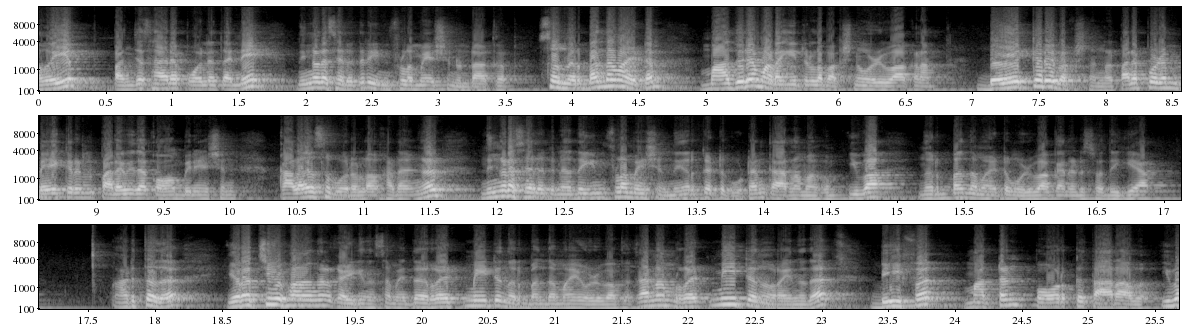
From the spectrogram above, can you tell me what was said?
അവയും പഞ്ചസാര പോലെ തന്നെ നിങ്ങളുടെ ശരീരത്തിൽ ഇൻഫ്ലമേഷൻ ഉണ്ടാക്കും. സോ നിർബന്ധമായിട്ടും മധുരം അടങ്ങിയിട്ടുള്ള ഭക്ഷണം ഒഴിവാക്കണം. ബേക്കറി ഭക്ഷണങ്ങൾ പലപ്പോഴും ബേക്കറിയിൽ പലവിധ കോമ്പിനേഷൻ കളേഴ്സ് പോലുള്ള ഘടകങ്ങൾ നിങ്ങളുടെ ശരീരത്തിനകത്ത് ഇൻഫ്ലമേഷൻ നീർക്കെട്ട് കൂട്ടാൻ കാരണമാകും. ഇവ നിർബന്ധമായിട്ടും ഒഴിവാക്കാനായിട്ട് ശ്രദ്ധിക്കുക. അടുത്തത് ഇറച്ചി വിഭാഗങ്ങൾ കഴിക്കുന്ന സമയത്ത് റെഡ് മീറ്റ് നിർബന്ധമായി ഒഴിവാക്കുക. കാരണം റെഡ് മീറ്റ് എന്ന് പറയുന്നത് ബീഫ് മട്ടൺ പോർക്ക് താറാവ്. ഇവ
